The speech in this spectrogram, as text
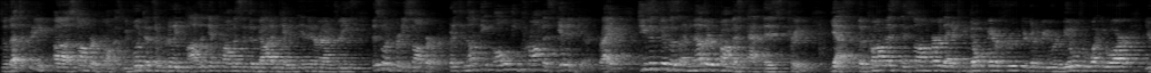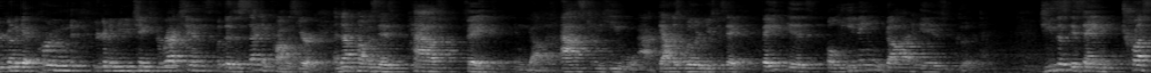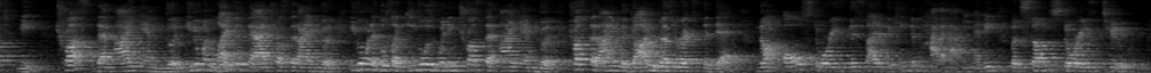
So that's a pretty uh, somber promise. We've looked at some really positive promises of God given in and around trees. This one's pretty somber, but it's not the only promise given here, right? Jesus gives us another promise at this tree. Yes, the promise is somber that if you don't bear fruit, you're going to be revealed for what you are. You're going to get pruned. You're going to need to change directions. But there's a second promise here, and that promise is have faith in God. Ask and he will act. Dallas Willard used to say, faith is believing God is good. Jesus is saying, trust me. Trust that I am good. Even when life is bad, trust that I am good. Even when it looks like evil is winning, trust that I am good. Trust that I am the God who resurrects the dead. Not all stories this side of the kingdom have a happy ending, but some stories do.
